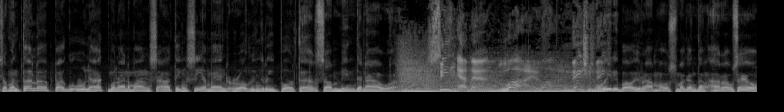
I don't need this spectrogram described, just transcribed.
Samantala, pag-uulat mula naman sa ating CMN roving reporter sa Mindanao. CNN Live Nation Willie Boy Ramos, magandang araw sa iyo.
